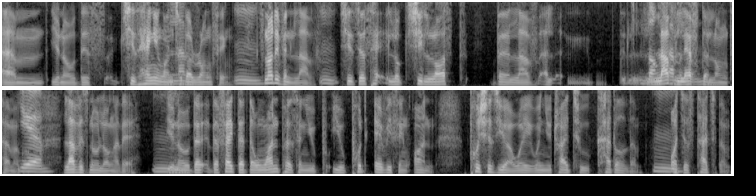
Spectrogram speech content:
um you know this she's hanging on to the wrong thing. It's not even love. She's just look she lost the love uh, love left ago. a long time ago. Yeah. love is no longer there. You know the the fact that the one person you you put everything on pushes you away when you try to cuddle them or just touch them.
